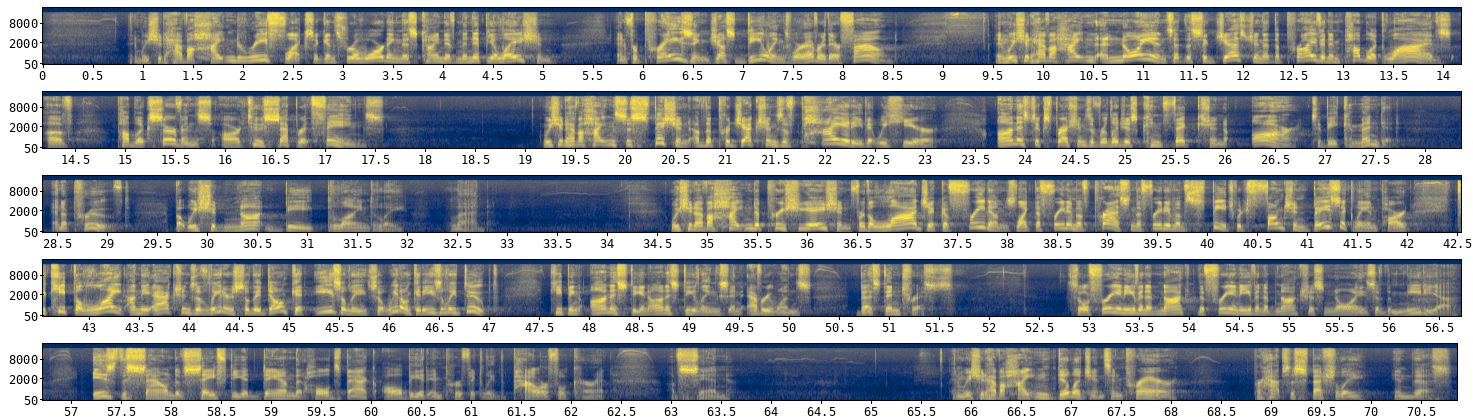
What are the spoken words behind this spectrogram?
And we should have a heightened reflex against rewarding this kind of manipulation and for praising just dealings wherever they're found. And we should have a heightened annoyance at the suggestion that the private and public lives of public servants are two separate things. We should have a heightened suspicion of the projections of piety that we hear. Honest expressions of religious conviction are to be commended and approved, but we should not be blindly led. We should have a heightened appreciation for the logic of freedoms like the freedom of press and the freedom of speech, which function basically in part to keep the light on the actions of leaders so they don't get easily, so we don't get easily duped keeping honesty and honest dealings in everyone's best interests. So, free obnox- the free and even obnoxious noise of the media is the sound of safety, a dam that holds back, albeit imperfectly, the powerful current of sin. And we should have a heightened diligence in prayer, perhaps especially in this,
